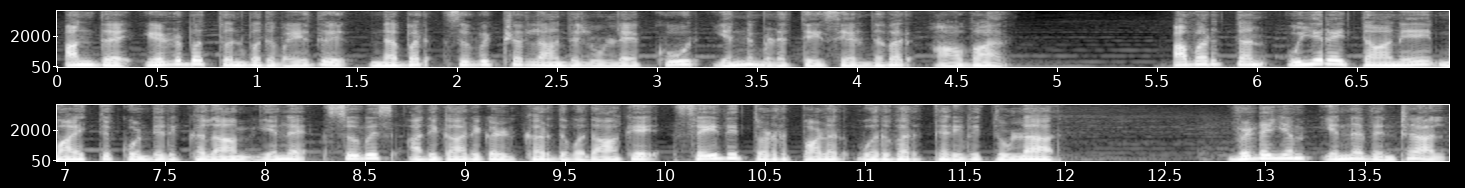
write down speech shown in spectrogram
அந்த எழுபத்தொன்பது வயது நபர் சுவிட்சர்லாந்தில் உள்ள கூர் என்னுமிடத்தை சேர்ந்தவர் ஆவார். அவர் தன் உயிரைத்தானே மாய்த்துக் கொண்டிருக்கலாம் என சுவிஸ் அதிகாரிகள் கருதுவதாக செய்தித் தொடர்பாளர் ஒருவர் தெரிவித்துள்ளார். விடயம் என்னவென்றால்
